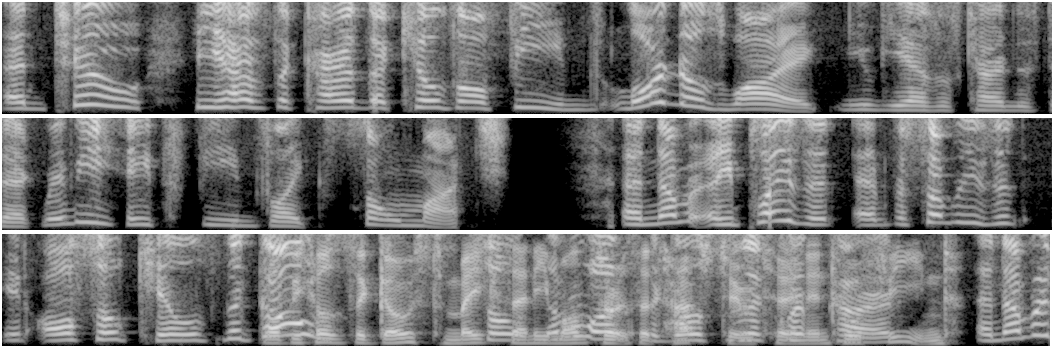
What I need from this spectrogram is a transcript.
And two, he has the card that kills all fiends. Lord knows why Yugi has this card in his deck. Maybe he hates fiends like so much. And number he plays it, and for some reason it also kills the ghost. Well, because the ghost makes So, any number monster one, it's attached to turn equip into a fiend. and number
